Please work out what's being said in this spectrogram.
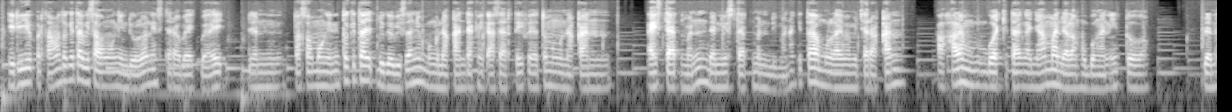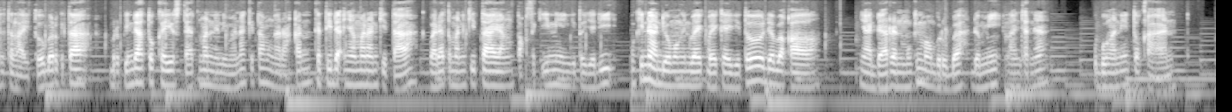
Jadi pertama tuh kita bisa ngomongin dulu nih secara baik-baik. Dan pas ngomongin itu kita juga bisa nih menggunakan teknik asertif yaitu menggunakan I statement dan you statement di mana kita mulai membicarakan hal-hal yang membuat kita nggak nyaman dalam hubungan itu dan setelah itu baru kita berpindah tuh ke use statement yang di mana kita mengarahkan ketidaknyamanan kita kepada teman kita yang toxic ini gitu. Jadi mungkin dengan diomongin baik-baik kayak gitu dia bakal nyadar dan mungkin mau berubah demi lancarnya hubungan itu kan.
